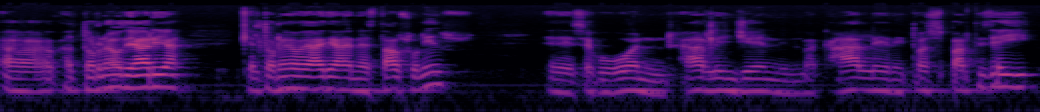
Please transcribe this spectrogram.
al torneo de área, que el torneo de área en Estados Unidos. Eh, se jugó en Harlingen, en McAllen y todas esas partes de ahí.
